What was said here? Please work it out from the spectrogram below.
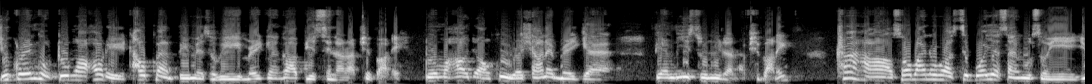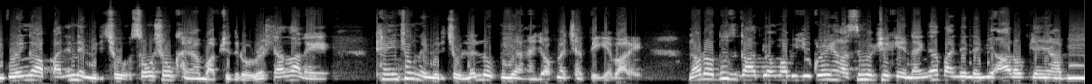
ယူကရိန်းကိုတိုမာဟော့တွေထောက်ပံ့ပေးမယ်ဆိုပြီးအမေရိကန်ကပြင်ဆင်လာတာဖြစ်ပါတယ်။တိုမာဟော့ကြောင့်အခုရုရှားနဲ့အမေရိကန်ပြန်ပြီးဆွေးနွေးလာတာဖြစ်ပါတယ်။ ထရန့်ဟာအစောပိုင်းတုန်းကစစ်ပွဲရပ်ဆိုင်မှုဆိုရင်ယူကရိန်းကပိုင်နယ်မြေတချို့အဆုံးရှုံးခံရမှာဖြစ်တယ်လို့ရုရှားကလည်းထိန်းချုပ်နေမြေတချို့လက်လွတ်ပေးရနိုင်ကြောင်းမှတ်ချက်ပေးခဲ့ပါတယ်။ နောက်တော့သူစကားပြောတော့ပြီးယူကရိန်းဟာစစ်မဖြစ်ခင်နိုင်ငံပိုင်နယ်မြေအားလုံးပြန်ရပြီး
